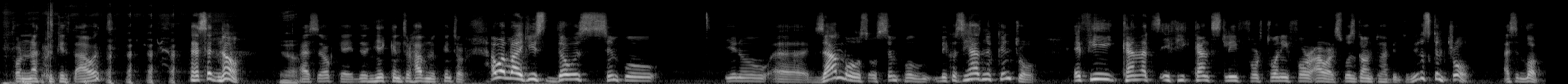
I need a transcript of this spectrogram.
for not to get out? I said no. Yeah. I said okay. Then he can have no control. I would like use those simple, you know, uh, examples or simple because he has no control. If he cannot, if he can't sleep for 24 hours, what's going to happen to him? He lose control. I said, look,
